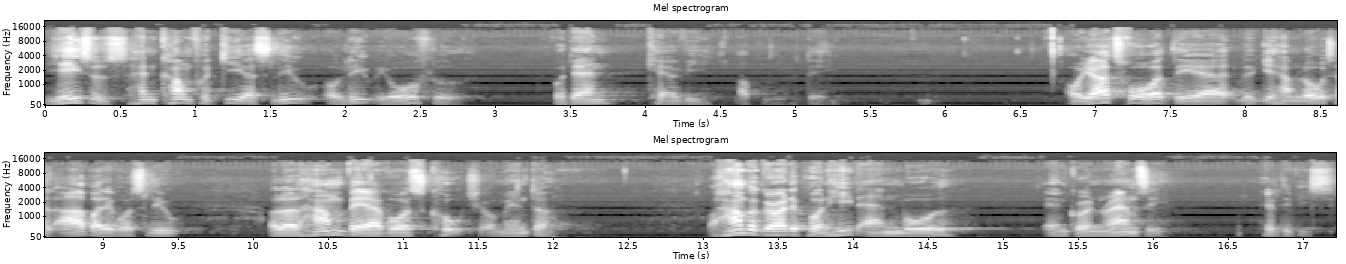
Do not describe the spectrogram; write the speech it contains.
Jesus, han kom for at give os liv og liv i overflod. Hvordan kan vi opleve det? Og jeg tror, det er, at vi giver ham lov til at arbejde i vores liv, og lade ham være vores coach og mentor. Og han vil gøre det på en helt anden måde end Gordon Ramsay, heldigvis.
